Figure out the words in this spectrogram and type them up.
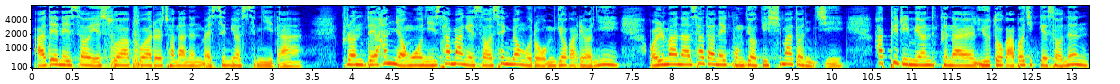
아덴에서 예수와 부활을 전하는 말씀이었습니다. 그런데 한 영혼이 사망에서 생명으로 옮겨가려니 얼마나 사단의 공격이 심하던지 하필이면 그날 유독 아버지께서는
